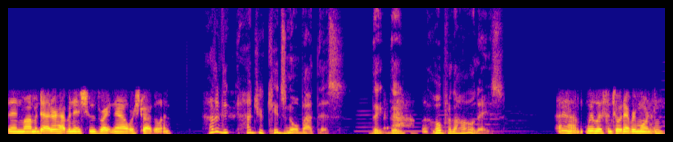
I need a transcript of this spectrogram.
And mom and dad are having issues right now. We're struggling." How did how did your kids know about this? The the hope for the holidays. Um, we listen to it every morning.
